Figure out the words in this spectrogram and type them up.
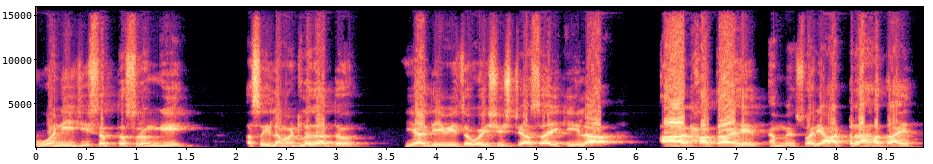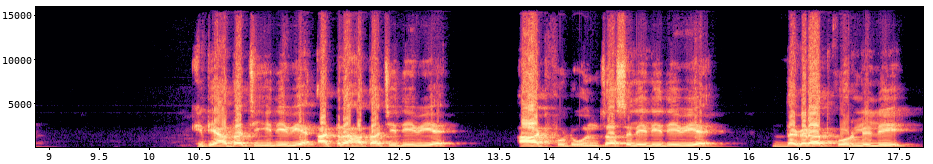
वणीची सप्तशृंगी असं हिला म्हटलं जातं. या देवीचं वैशिष्ट्य असं आहे की हिला आठ हात आहेत सॉरी अठरा हात आहेत. किती हाताची ही देवी आहे? अठरा हाताची देवी आहे. आठ फूट उंच असलेली देवी आहे. दगडात कोरलेली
